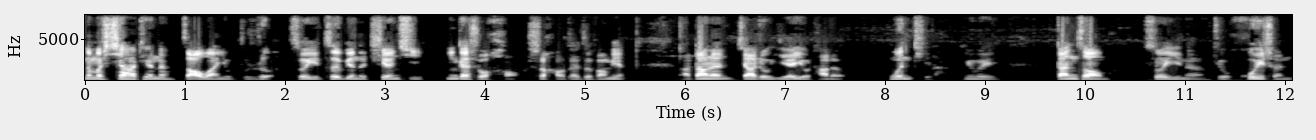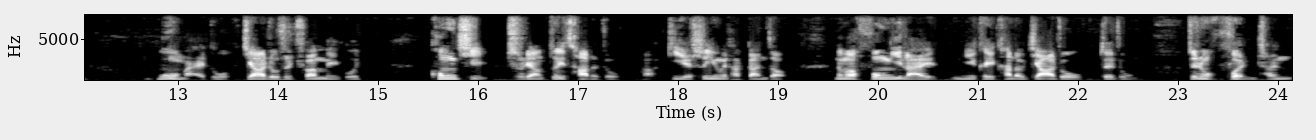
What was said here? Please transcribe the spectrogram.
那么夏天呢，早晚又不热，所以这边的天气应该说好是好在这方面啊。当然，加州也有它的问题了，因为干燥嘛，所以呢就灰尘、雾霾多。加州是全美国空气质量最差的州啊，也是因为它干燥。那么风一来，你可以看到加州这种这种粉尘、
